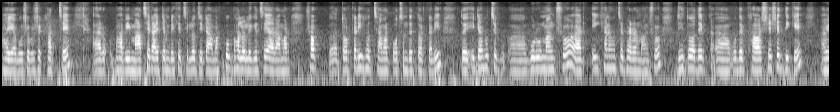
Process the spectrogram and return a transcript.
ভাইয়া বসে বসে খাচ্ছে। আর ভাবি মাছের আইটেম রেখেছিল, যেটা আমার খুব ভালো লেগেছে। আর আমার সব তরকারি হচ্ছে আমার পছন্দের তরকারি। তো এটা হচ্ছে গরুর মাংস আর এইখানে হচ্ছে ভেড়ার মাংস। যেহেতু ওদের ওদের খাওয়ার শেষের দিকে আমি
